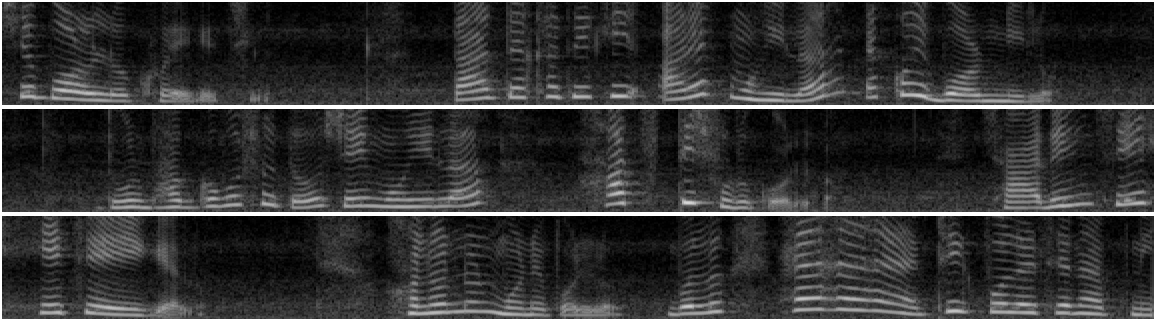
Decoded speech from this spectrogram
সে বড়লোক হয়ে গেছিল। তার দেখা দেখি আরেক মহিলা একই বর নিল। দুর্ভাগ্যবশত সেই মহিলা হাঁচতে শুরু করল। সারাদিন সে হেঁচেই গেল। অনন্যর মনে পড়ল, বলল হ্যাঁ হ্যাঁ হ্যাঁ ঠিক বলেছেন আপনি।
